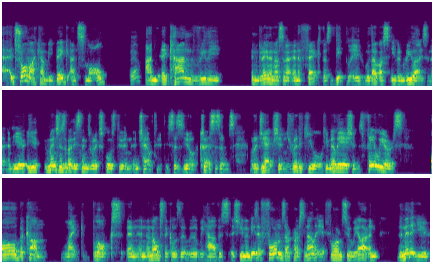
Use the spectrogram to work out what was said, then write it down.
uh, trauma can be big and small. Yeah. And it can really ingrain in us and, and, affect us deeply without us even realizing it. And he, he mentions about these things we're exposed to in, in childhood. He says, you know, criticisms, rejections, ridicule, humiliations, failures all become like blocks and, and, and obstacles that we, that we have as, as human beings. It forms our personality. It forms who we are. And the minute you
